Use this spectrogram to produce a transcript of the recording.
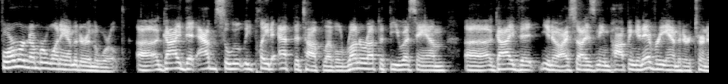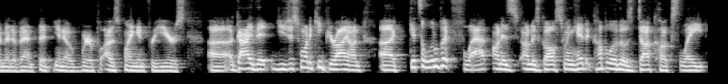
Former number one amateur in the world, uh, a guy that absolutely played at the top level, runner up at the USAM, uh, a guy that, you know, I saw his name popping in every amateur tournament event that, you know, where I was playing in for years. Uh, a guy that you just want to keep your eye on uh, gets a little bit flat on his on his golf swing. Hit a couple of those duck hooks late.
